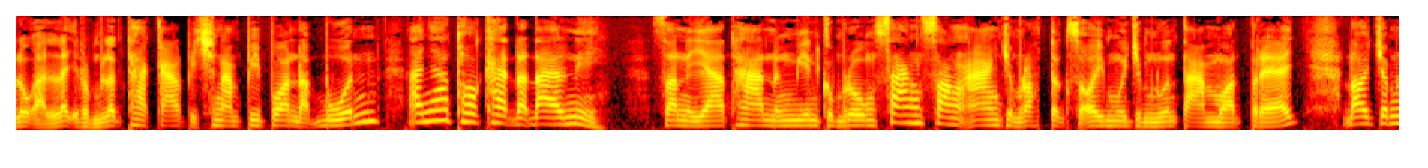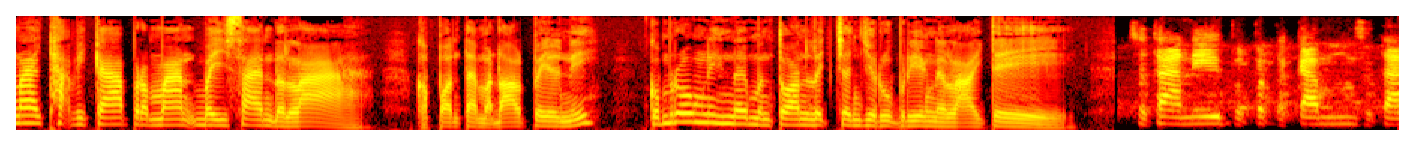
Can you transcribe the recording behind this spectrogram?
លោកអាលិចរំលឹកថាកាលពីឆ្នាំ2014អាជ្ញាធរខេត្តដដែលនេះសន្យាថានឹងមានគម្រោងសាងសង់អាងចម្រោះទឹកស្អុយមួយចំនួនតាមមាត់ព្រែកដោយចំណាយថវិកាប្រមាណ3សែនដុល្លារ ក៏ប៉ុន្តែមកដល់ពេលនេះគម្រោងនេះនៅមិនទាន់លេចចេញជារូបរាងនៅឡើយទេស្ថានីយ៍ប្រព្រឹត្តកម្មស្ថា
